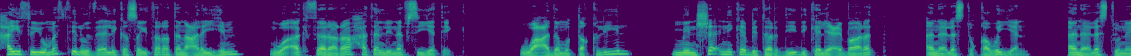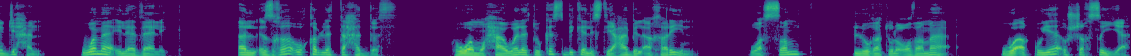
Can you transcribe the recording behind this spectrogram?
حيث يمثل ذلك سيطرة عليهم وأكثر راحة لنفسيتك. وعدم التقليل من شأنك بترديدك لعبارة أنا لست قويا أنا لست ناجحا وما إلى ذلك. الإصغاء قبل التحدث. هو محاولة كسبك لاستيعاب الآخرين. والصمت لغة العظماء وأقوياء الشخصية.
